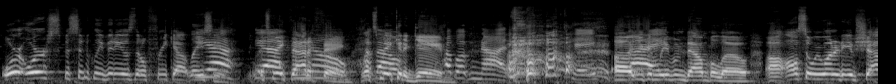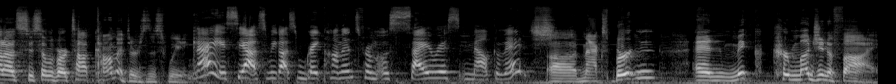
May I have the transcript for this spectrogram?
or, or specifically videos that'll freak out Laci, Yeah, let's yeah, make that no. a thing. Let's make it a game. How about not? Okay. uh, you can leave them down below. Uh, also, we wanted to give shout outs to some of our top commenters this week. Nice. Yeah. So we got some great comments from Osiris Malkovich. Uh, Max Burton and Mick Curmudgeonify.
